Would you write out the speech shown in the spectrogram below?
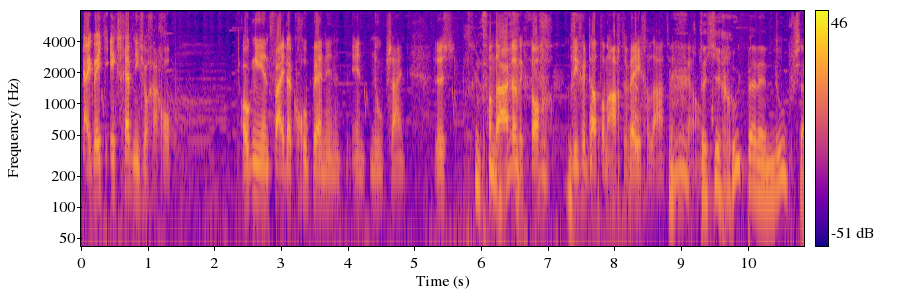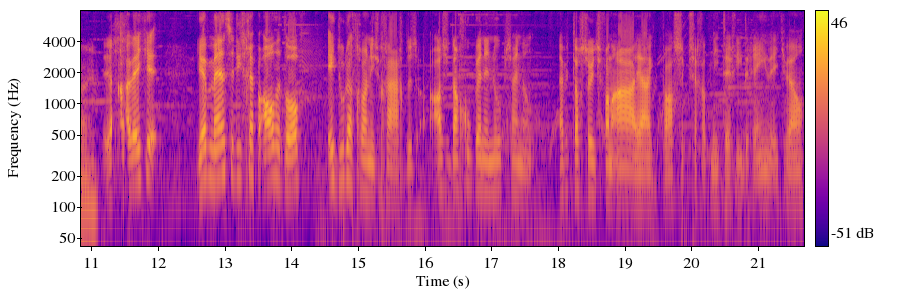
Kijk, weet je, ik schep niet zo graag op. Ook niet in het feit dat ik goed ben in in het noob zijn. Dus vandaar dat ik toch liever dat dan achterwege laat, weet je wel. Dat je goed bent in noob zijn. Ja, weet je, je hebt mensen die scheppen altijd op. Ik doe dat gewoon niet zo graag. Dus als ik dan goed ben in noob zijn, dan heb ik toch zoiets van, ah ja, ik pas. Ik zeg dat niet tegen iedereen, weet je wel.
